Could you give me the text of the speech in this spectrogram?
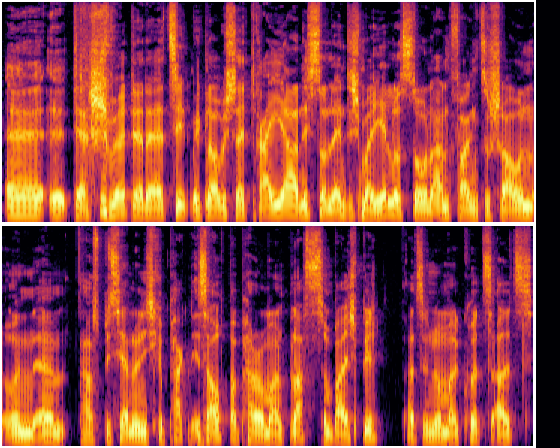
äh, äh, der schwört, der, der erzählt mir, glaube ich, seit drei Jahren, ich soll endlich mal Yellowstone anfangen zu schauen und ähm, habe es bisher noch nicht gepackt. Ist auch bei Paramount Plus zum Beispiel, also nur mal kurz als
